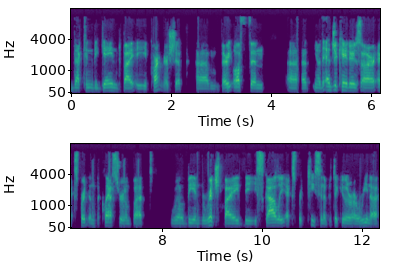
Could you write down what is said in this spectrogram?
that can be gained by a partnership. Um, very often, uh, you know, the educators are expert in the classroom, but will be enriched by the scholarly expertise in a particular arena.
